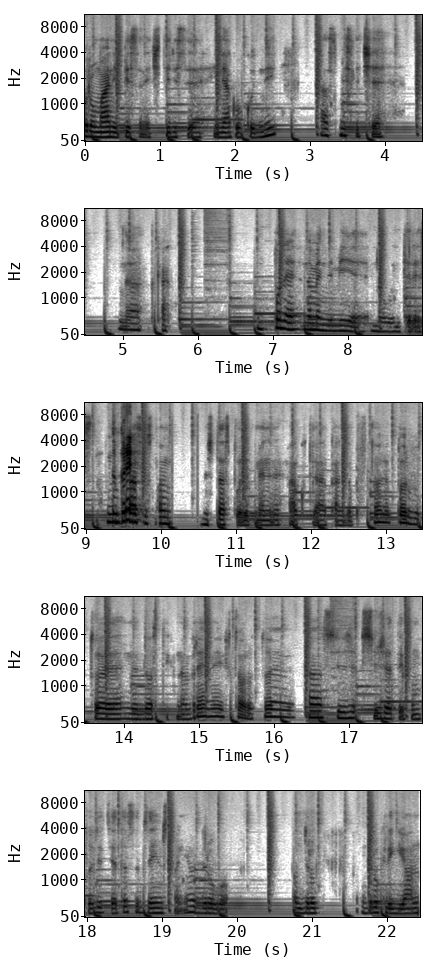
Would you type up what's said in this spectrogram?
романи, писани 40 и няколко дни, аз мисля, че да, така. Поне на мен не ми е много интересно. Добре. Това са основни неща, според мен, ако трябва пак да повторя. Първото е недостиг на време и второто е а, сюжета и композицията са заимствани от, друго, от друг, друг регион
